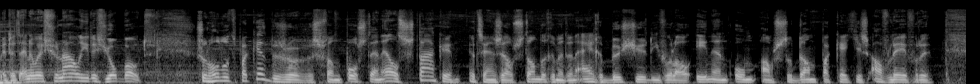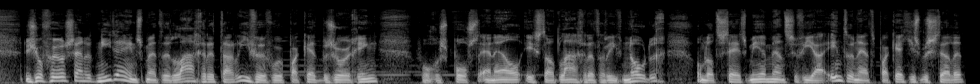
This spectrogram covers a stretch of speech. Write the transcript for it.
Met het NOS Journaal, hier is Job Boot. Zo'n 100 pakketbezorgers van PostNL staken. Het zijn zelfstandigen met een eigen busje... die vooral in en om Amsterdam pakketjes afleveren. De chauffeurs zijn het niet eens met de lagere tarieven voor pakketbezorging. Volgens PostNL is dat lagere tarief nodig... omdat steeds meer mensen via internet pakketjes bestellen...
